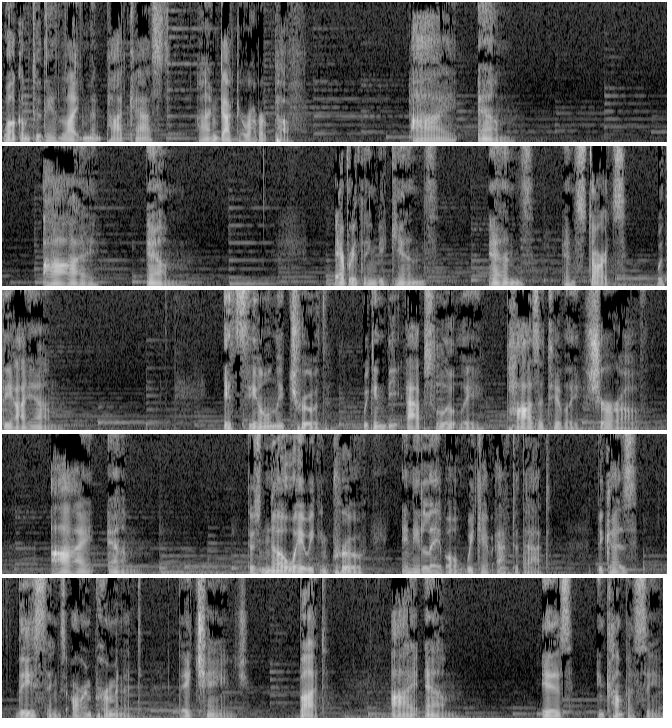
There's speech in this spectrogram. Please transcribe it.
Welcome to the Enlightenment Podcast. I'm Dr. Robert Puff. I am. I am. Everything begins, ends, and starts with the I am. It's the only truth we can be absolutely, positively sure of. I am. There's no way we can prove any label we give after that, because these things are impermanent, they change. But I am is encompassing.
